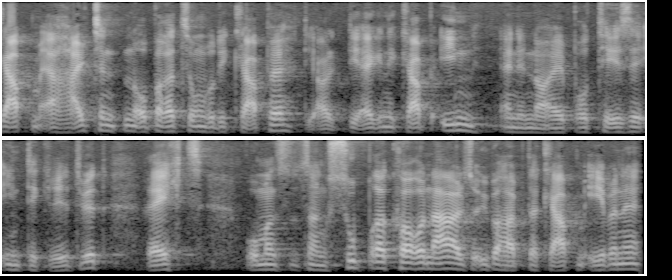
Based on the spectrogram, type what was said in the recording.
klappenerhaltenden Operation, wo die Klappe, die, die eigene Klappe in eine neue Prothese integriert wird. Rechts, wo man sozusagen suprakoronar, also überhalb der Klappenebene,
